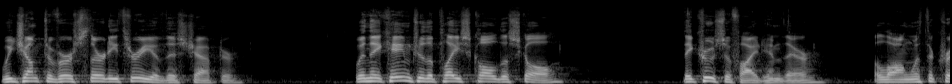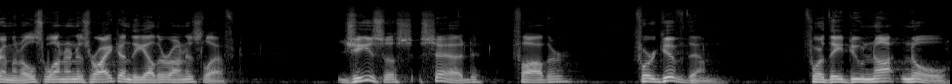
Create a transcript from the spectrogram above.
We jump to verse 33 of this chapter. When they came to the place called the skull, they crucified him there along with the criminals, one on his right and the other on his left. Jesus said, Father, forgive them, for they do not know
